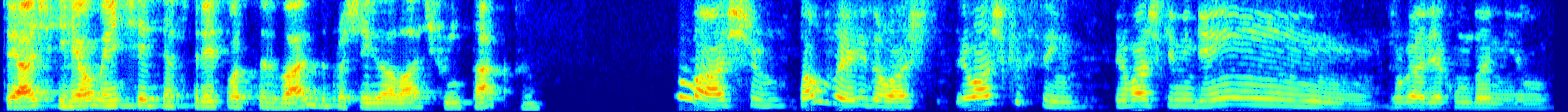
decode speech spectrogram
Você acha que realmente esse F3 pode ser válido para chegar lá, tipo, intacto? Eu acho, talvez, eu acho. Eu acho que sim. Eu acho que ninguém jogaria com Danilo.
